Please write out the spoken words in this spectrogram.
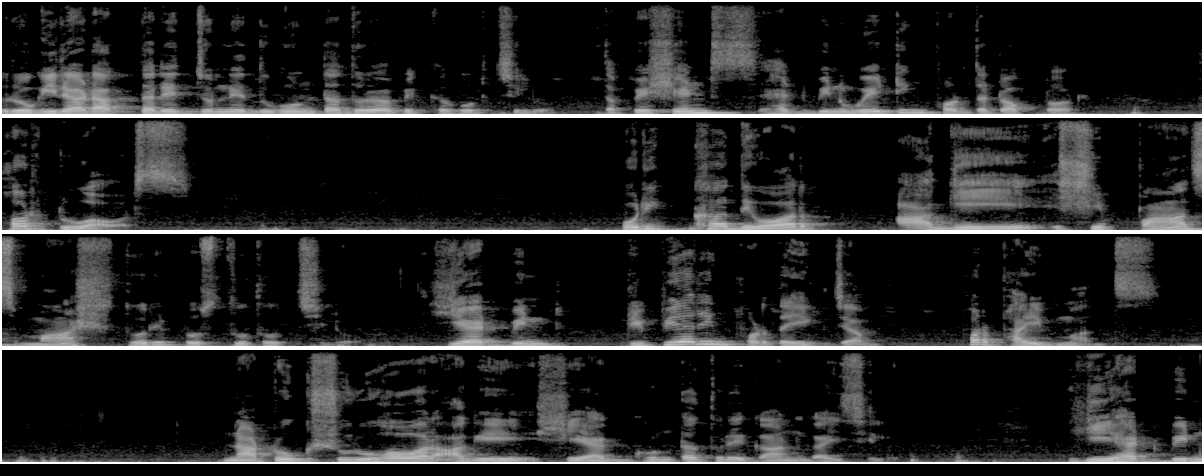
রোগীরা ডাক্তারের জন্য দু ঘণ্টা ধরে অপেক্ষা করছিল। The patients had been waiting for the doctor for two hours পরীক্ষা দেওয়ার আগে সে পাঁচ মাস ধরে প্রস্তুত হচ্ছিল। He had been preparing for the exam for five months নাটক শুরু হওয়ার আগে সে এক ঘণ্টা ধরে গান গাইছিল। He had been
